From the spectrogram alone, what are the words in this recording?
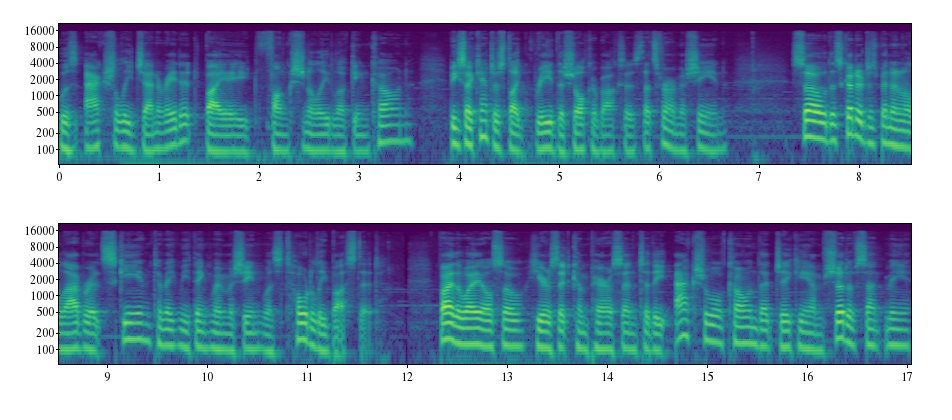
was actually generated by a functionally looking cone, because I can't just like read the shulker boxes, that's for a machine. So this could have just been an elaborate scheme to make me think my machine was totally busted. By the way, also, here's a comparison to the actual cone that JKM should have sent me,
